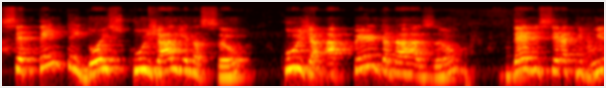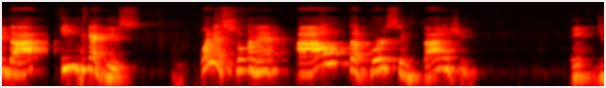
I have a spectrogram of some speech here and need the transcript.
72 cuja alienação cuja a perda da razão deve ser atribuída à embriaguez. Olha só, né? A alta porcentagem de,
